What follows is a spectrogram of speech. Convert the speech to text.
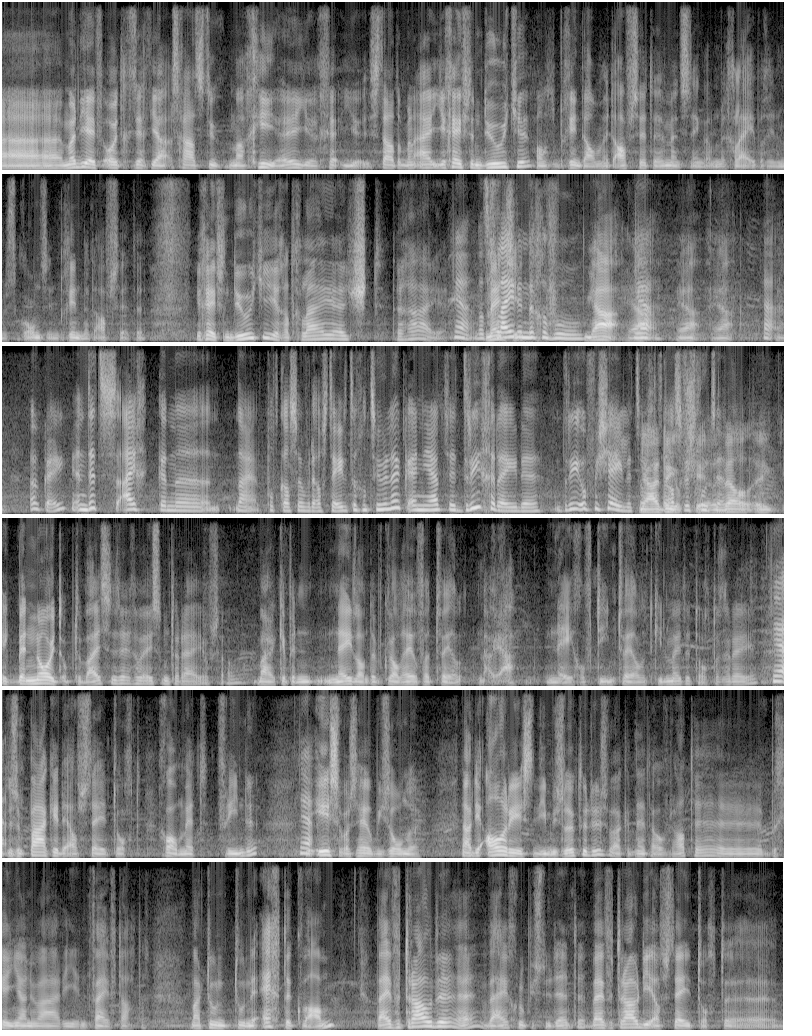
maar die heeft ooit gezegd, ja, schaats is natuurlijk magie. Hè? Je, ge- je, staat op een, ei- je geeft een duwtje, want het begint allemaal met afzetten. Hè? Mensen denken dat het met glijden begint, maar dat is natuurlijk onzin. Het begint met afzetten. Je geeft een duwtje, je gaat glijden en sst, daar ga je. Ja, dat Magic. glijdende gevoel. Ja, ja, Ja. ja, ja. ja. Oké, en dit is eigenlijk een eh, nou ja, podcast over de Elfstedentocht natuurlijk. En je hebt er drie gereden. Drie officiële toch, ja, drie als het goed. Wel, ik, ik ben nooit op de Weissensee geweest om te rijden of zo. Maar ik heb in Nederland heb ik wel heel veel, 200, nou ja, 9 of 10, 200 kilometer tochten gereden. Ja. Dus een paar keer de Elfstedentocht gewoon met vrienden. Ja. De eerste was heel bijzonder. Nou, die allereerste die mislukte dus, waar ik het net over had, hè, eh, begin januari in 85. Maar toen, toen de echte kwam, wij vertrouwden, hè, wij, groepje studenten, wij vertrouwden die Elfstedentocht eh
